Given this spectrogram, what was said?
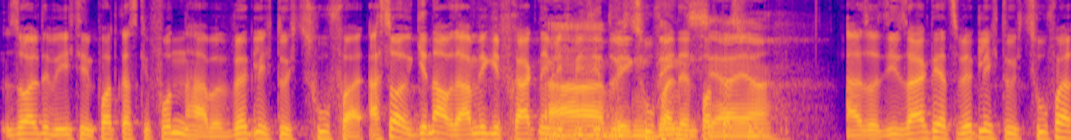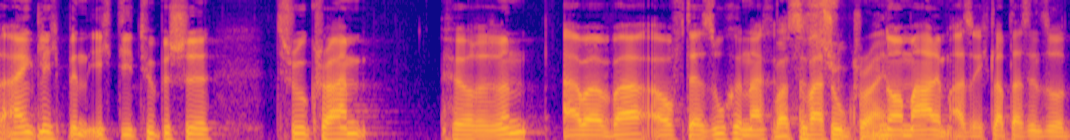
sollte, wie ich den Podcast gefunden habe, wirklich durch Zufall. Achso, genau, da haben wir gefragt, nämlich Ah, wie sie durch Zufall Dings, den Podcast ja, ja. Also, sie sagt jetzt wirklich durch Zufall, eigentlich bin ich die typische True Crime Hörerin, aber war auf der Suche nach Was ist True Crime? Normalem. Also, ich glaube, das sind so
